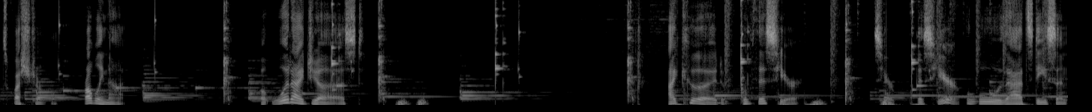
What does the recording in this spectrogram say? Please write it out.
It's questionable. Probably not. But would I just... I could move this here. This here. This here. Ooh, that's decent.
